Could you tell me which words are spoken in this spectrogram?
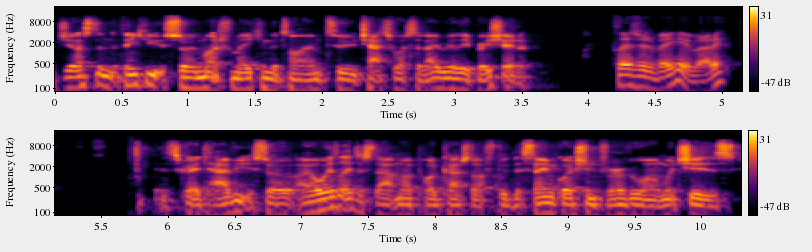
Justin, thank you so much for making the time to chat to us today. Really appreciate it. Pleasure to be here, buddy. It's great to have you. So, I always like to start my podcast off with the same question for everyone, which is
